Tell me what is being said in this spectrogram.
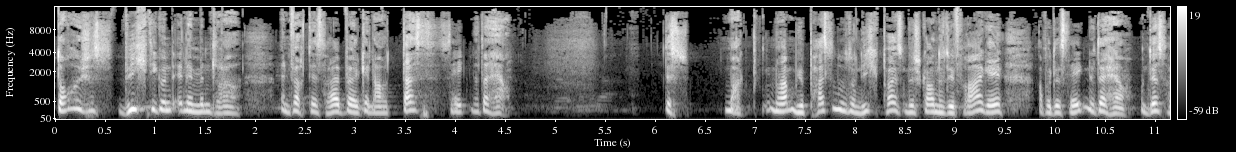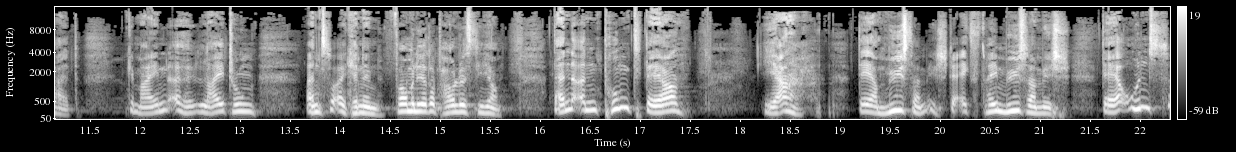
doch ist es wichtig und elementar. Einfach deshalb, weil genau das segnet der Herr. Das mag, mag mir passen oder nicht passen, das ist gar nicht die Frage, aber das segnet der Herr. Und deshalb Gemeinleitung anzuerkennen, formuliert der Paulus hier. Dann ein Punkt, der, ja, der mühsam ist, der extrem mühsam ist, der uns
